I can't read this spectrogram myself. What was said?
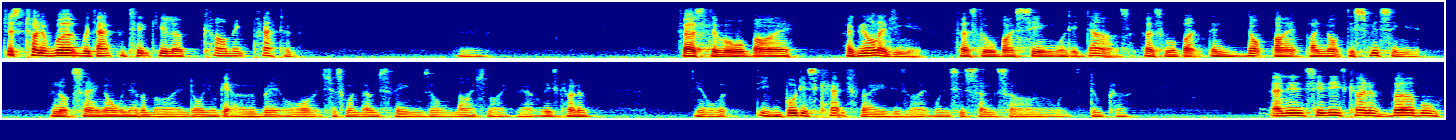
just trying to work with that particular karmic pattern. First of all, by acknowledging it, First of all, by seeing what it does. First of all, by then not by by not dismissing it, but not saying, "Oh, well, never mind," or "You'll get over it," or "It's just one of those things," or "Life's like that." These kind of, you know, even Buddhist catchphrases like, "Well, this is samsara," or "It's dukkha." And you see these kind of verbal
